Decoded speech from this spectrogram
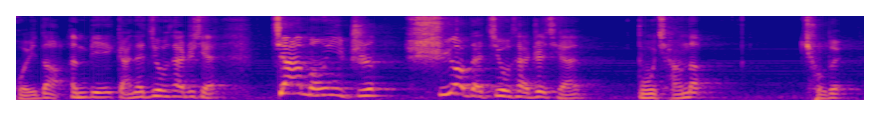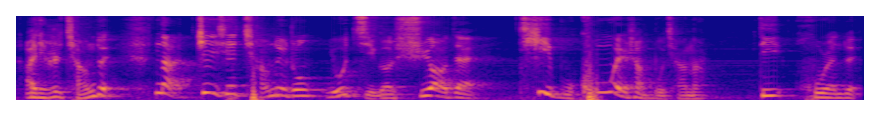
回到 NBA，赶在季后赛之前加盟一支需要在季后赛之前补强的球队，而且是强队。那这些强队中有几个需要在替补空位上补强呢？第一，湖人队。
